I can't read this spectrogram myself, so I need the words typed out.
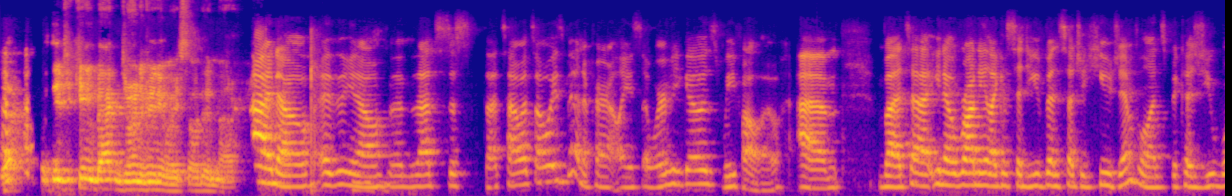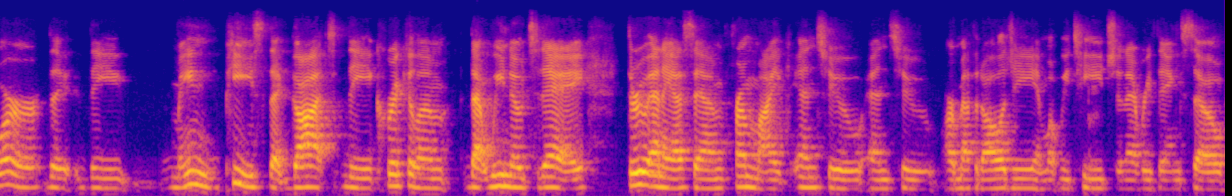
yeah, but then you came back and joined him anyway, so it didn't matter. I know, you know, that's just that's how it's always been apparently. So where he goes, we follow. Um, but uh, you know, Rodney, like I said, you've been such a huge influence because you were the the main piece that got the curriculum that we know today through NASM from Mike into into our methodology and what we teach and everything. So,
